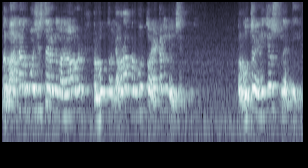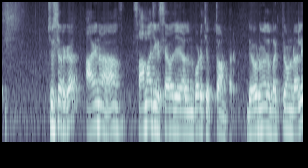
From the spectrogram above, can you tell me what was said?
మరి వాటిని ఎవరు పోషిస్తారండి? మనం ఏమనుకుంటే ప్రభుత్వం ఎవరా ప్రభుత్వం? ఎక్కడి నుంచి వచ్చింది? ప్రభుత్వం ఎన్ని చేస్తుందండి? చూసారుగా ఆయన సామాజిక సేవ చేయాలని కూడా చెప్తూ ఉంటారు. దేవుడి మీద భక్తి ఉండాలి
